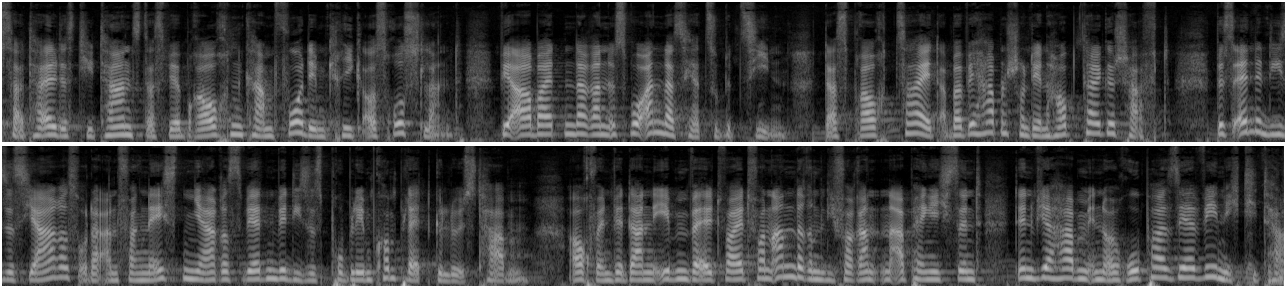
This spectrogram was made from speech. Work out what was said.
großer Teil des Titans, das wir brauchen, kam vor dem Krieg aus Russland. Wir arbeiten daran, es woanders herzubeziehen. Das braucht Zeit, aber wir haben schon den Hauptteil geschafft. Bis Ende dieses Jahres oder Anfang nächsten Jahres werden wir dieses Problem komplett gelöst haben. Auch wenn wir dann eben weltweit von anderen Lieferanten abhängig sind, denn wir haben in Europa sehr wenig Titan.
